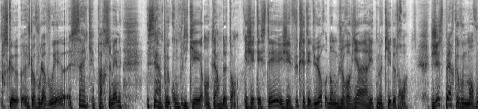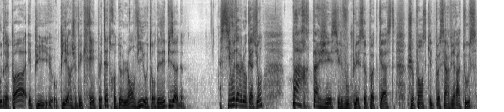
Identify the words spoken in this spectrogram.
parce que euh, je dois vous l'avouer 5 euh, par semaine c'est un peu compliqué en termes de temps. J'ai testé, j'ai vu que c'était dur donc je reviens à un rythme qui est de 3. J'espère que vous ne m'en voudrez pas et puis au pire je vais créer peut-être de l'envie autour des épisodes. Si vous avez l'occasion, partagez s'il vous plaît ce podcast. Je pense qu'il peut servir à tous.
